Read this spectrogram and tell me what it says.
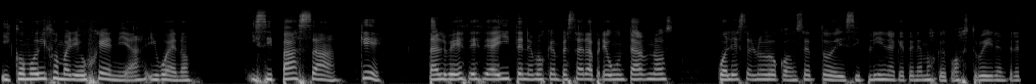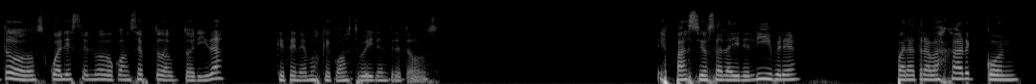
Y como dijo María Eugenia, y bueno, ¿y si pasa qué? Tal vez desde ahí tenemos que empezar a preguntarnos cuál es el nuevo concepto de disciplina que tenemos que construir entre todos, cuál es el nuevo concepto de autoridad que tenemos que construir entre todos. Espacios al aire libre para trabajar con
